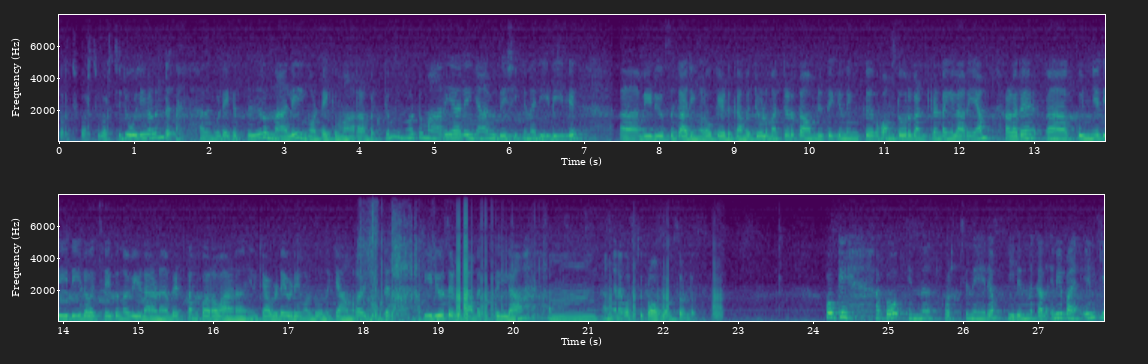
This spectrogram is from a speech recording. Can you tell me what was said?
കുറച്ച് കുറച്ച് കുറച്ച് ജോലികളുണ്ട്. അതും കൂടെയൊക്കെ തീർന്നാലേ ഇങ്ങോട്ടേക്ക് മാറാൻ പറ്റും. ഇങ്ങോട്ട് മാറിയാലേ ഞാൻ ഉദ്ദേശിക്കുന്ന രീതിയിൽ വീഡിയോസും കാര്യങ്ങളും ഒക്കെ എടുക്കാൻ പറ്റുള്ളൂ. മറ്റിടത്താകുമ്പോഴത്തേക്ക് നിങ്ങൾക്ക് ഹോം ടൂർ കണ്ടിട്ടുണ്ടെങ്കിൽ അറിയാം. വളരെ കുഞ്ഞു രീതിയിൽ വച്ചേക്കുന്ന വീടാണ്. വെട്ടം കുറവാണ്. എനിക്ക് അവിടെ എവിടെയും കൊണ്ടുവന്ന് ക്യാമറ വെച്ചിട്ട് വീഡിയോസ് എടുക്കാൻ പറ്റത്തില്ല. അങ്ങനെ കുറച്ച് പ്രോബ്ലംസ് ഉണ്ട്. ഓക്കെ അപ്പോൾ ഇന്ന് കുറച്ച് നേരം ഇരുന്ന് കഥ. ഇനി എനിക്ക്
